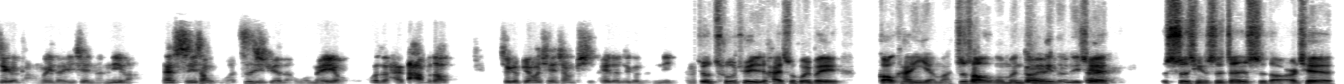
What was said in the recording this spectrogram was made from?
这个岗位的一些能力了，但实际上我自己觉得我没有，或者还达不到这个标签相匹配的这个能力，就出去还是会被。高看一眼嘛，至少我们经历的那些事情是真实的，而且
